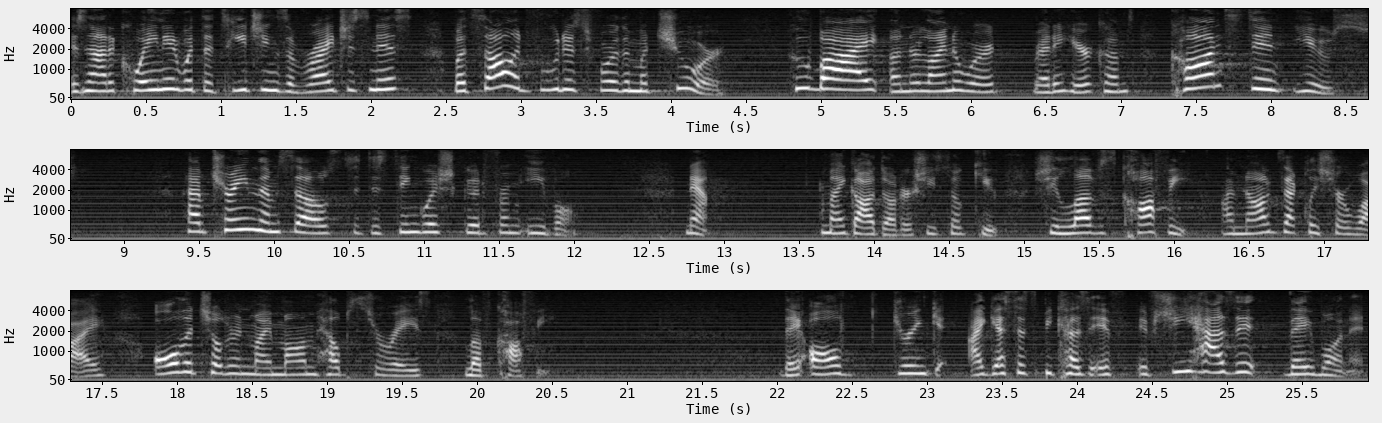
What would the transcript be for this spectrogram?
is not acquainted with the teachings of righteousness, but solid food is for the mature, who by underline a word. Ready? Here comes. Constant use. Have trained themselves to distinguish good from evil. Now, my goddaughter, she's so cute. She loves coffee. I'm not exactly sure why. All the children my mom helps to raise love coffee. They all drink it. I guess it's because if, if she has it, they want it.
